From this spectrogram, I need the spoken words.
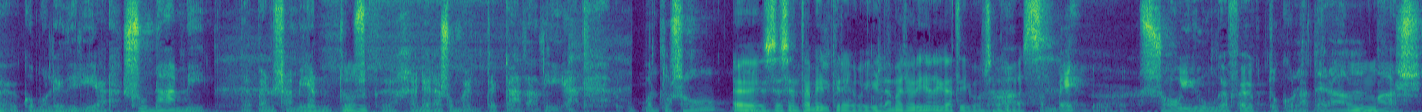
eh, como le diría, tsunami de pensamientos Mm. que genera su mente cada día. ¿Cuántos son? Eh, 60.000 creo, y la mayoría negativos, además. Ve, soy un efecto colateral Mm. más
